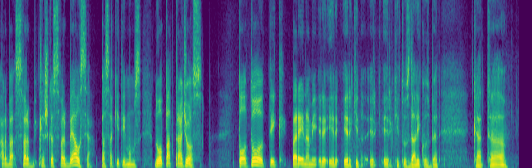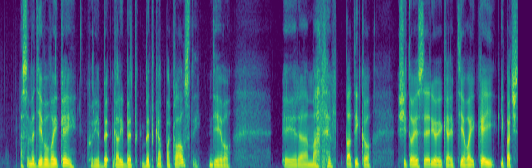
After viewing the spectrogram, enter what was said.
arba svarb, kažkas svarbiausia pasakyti mums nuo pat pradžios. Po to tik pareinam ir, ir, ir, kit, ir, ir kitus dalykus, bet kad uh, esame Dievo vaikai, kurie be, gali bet, bet ką paklausti Dievo. Ir uh, man patiko šitoje serijoje, kaip tie vaikai, ypač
